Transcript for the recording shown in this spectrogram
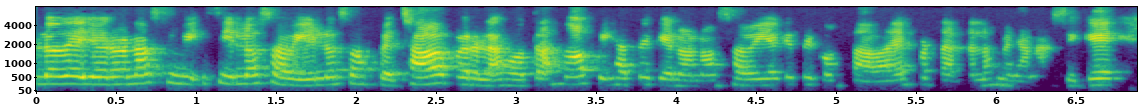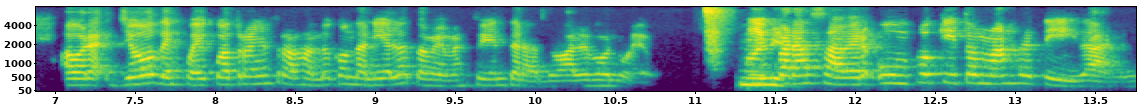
lo de Llorona sí, sí, lo sabía y lo sospechaba, pero las otras dos, fíjate que no, no sabía que te costaba despertarte en las mañanas. Así que ahora yo, después de cuatro años trabajando con Daniela, también me estoy enterando algo nuevo. y para saber un poquito más de ti, Dani,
